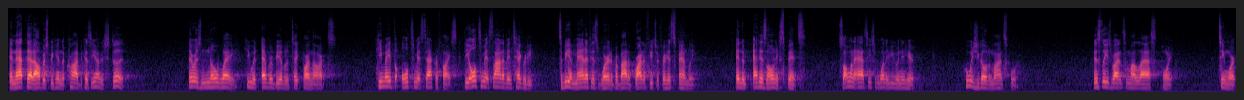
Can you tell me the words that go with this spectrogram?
And at that, Albert began to cry because he understood there was no way he would ever be able to take part in the arts. He made the ultimate sacrifice, the ultimate sign of integrity to be a man of his word and provide a brighter future for his family and at his own expense. So I want to ask each one of you in here who would you go to mines for? This leads right into my last point teamwork.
